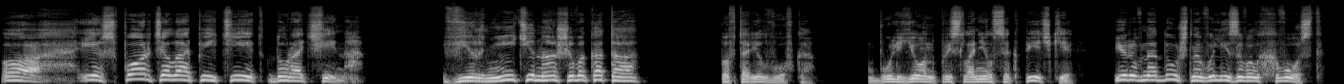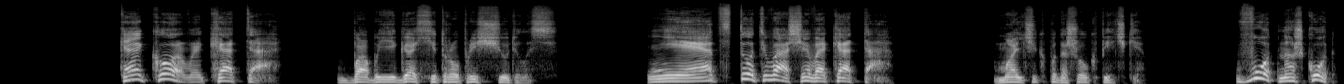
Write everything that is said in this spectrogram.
«О, испортил аппетит, дурачина!» «Верните нашего кота!» — повторил Вовка. Бульон прислонился к печке и равнодушно вылизывал хвост. «Какого кота?» Баба-яга хитро прищурилась. «Нет тут вашего кота!» Мальчик подошел к печке. Вот наш кот.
